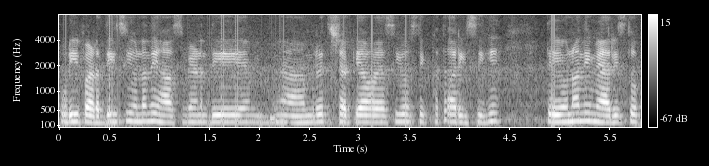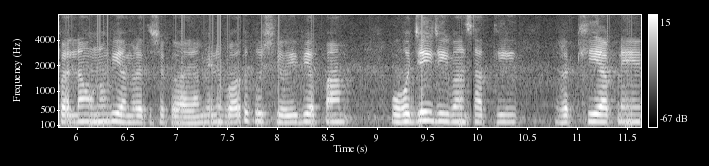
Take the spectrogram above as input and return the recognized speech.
ਕੁੜੀ ਪੜ੍ਹਦੀ ਸੀ। ਉਹਨਾਂ ਦੇ ਹਸਬੰਡ ਦੇ ਅੰਮ੍ਰਿਤ ਛਕਿਆ ਹੋਇਆ ਸੀ। ਉਹ ਸਿੱਖ ਧਾਰੀ ਸੀਗੇ। ਤੇ ਉਹਨਾਂ ਦੀ ਮੈਰਿਜ ਤੋਂ ਪਹਿਲਾਂ ਉਹਨੂੰ ਵੀ ਅੰਮ੍ਰਿਤ ਛਕਾਇਆ ਮੈਨੂੰ ਬਹੁਤ ਖੁਸ਼ੀ ਹੋਈ ਵੀ ਆਪਾਂ ਉਹੋ ਜਿਹੇ ਜੀਵਨ ਸਾਥੀ ਰੱਖੀਏ। ਆਪਣੇ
